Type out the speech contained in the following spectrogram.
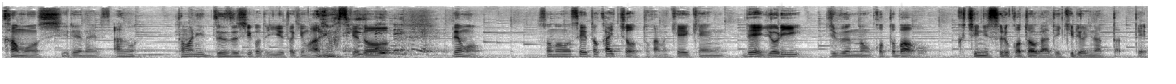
かもしれないです。あのたまにずうずうしいこと言う時もありますけど でもその生徒会長とかの経験でより自分の言葉を口にすることができるようになったって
